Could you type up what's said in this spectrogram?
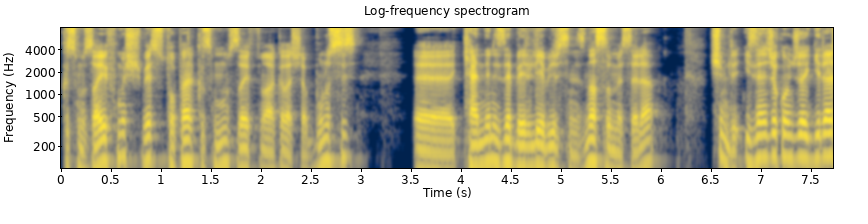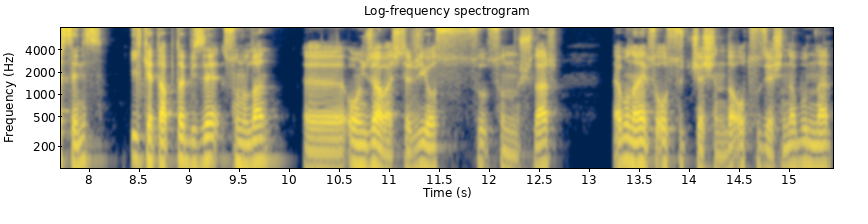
kısmı zayıfmış ve stoper kısmımız zayıf arkadaşlar. Bunu siz eee kendinize belirleyebilirsiniz. Nasıl mesela? Şimdi izlenecek oyuncuya girerseniz ilk etapta bize sunulan oyuncular var. İşte Rios su- sunmuşlar. E bunların hepsi 33 yaşında, 30 yaşında. Bunlar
